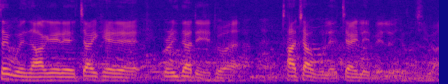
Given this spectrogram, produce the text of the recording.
စိတ်ဝင်စားခဲ့တဲ့ကြိုက်ခဲ့တဲ့ပရိသတ်တွေအတွက်ထားချောက်ကိုလည်းကြိုက်လိမ့်မယ်လို့ယုံကြည်ပါ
